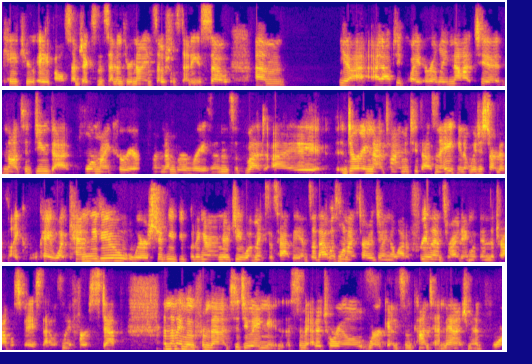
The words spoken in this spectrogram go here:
K through eight, all subjects, and seven through nine social studies. So um, you know, I opted quite early not to not to do that for my career for a number of reasons. But I, during that time in 2008, you know, we just started like, okay, what can we do? Where should we be putting our energy? What makes us happy? And so that was when I started doing a lot of freelance writing within the travel space. That was my first step, and then I moved from that to doing some editorial work and some content management for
